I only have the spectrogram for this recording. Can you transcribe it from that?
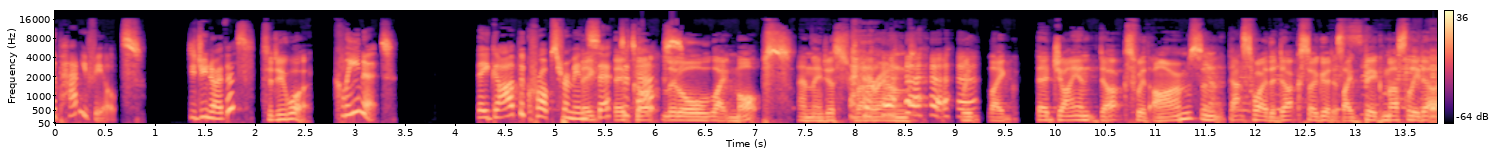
the paddy fields. Did you know this? To do what? Clean it. They guard the crops from They, insect they've attacks. got little like mops, and they just run around with like they're giant ducks with arms, and that's why the duck's so good. It's like big muscly ducks.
